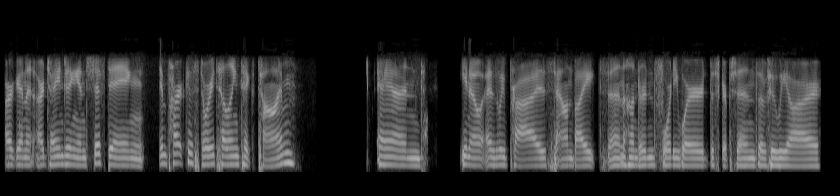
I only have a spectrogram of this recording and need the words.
are gonna are changing and shifting in part because storytelling takes time, and you know as we prize sound bites and 140 word descriptions of who we are,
